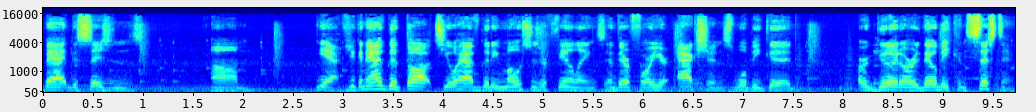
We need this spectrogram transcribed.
bad decisions. Um, yeah, if you can have good thoughts, you'll have good emotions or feelings, and therefore your actions will be good or good, or they'll be consistent,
